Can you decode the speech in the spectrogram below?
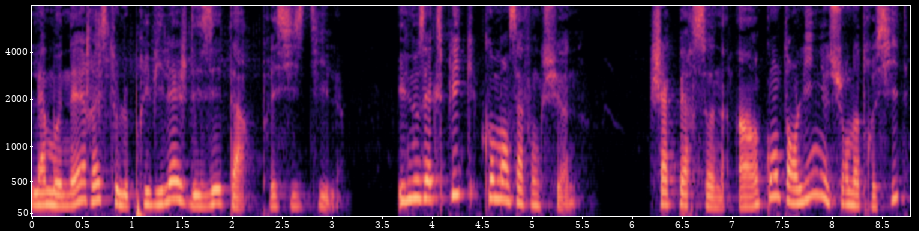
la monnaie reste le privilège des États, précise-t-il. Il nous explique comment ça fonctionne. Chaque personne a un compte en ligne sur notre site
